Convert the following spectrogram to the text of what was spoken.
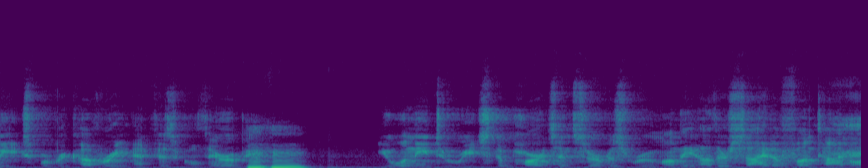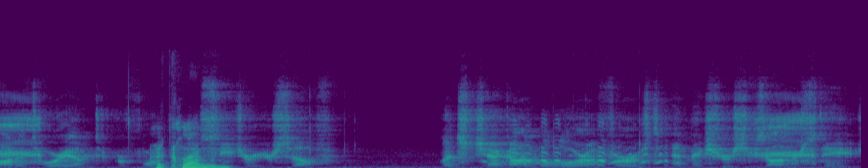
weeks for recovery and physical therapy. Mm-hmm. You will need to reach the parts and service room on the other side of Funtime Auditorium to perform A the procedure yourself. Let's check on Ballora first and make sure she's on her stage.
